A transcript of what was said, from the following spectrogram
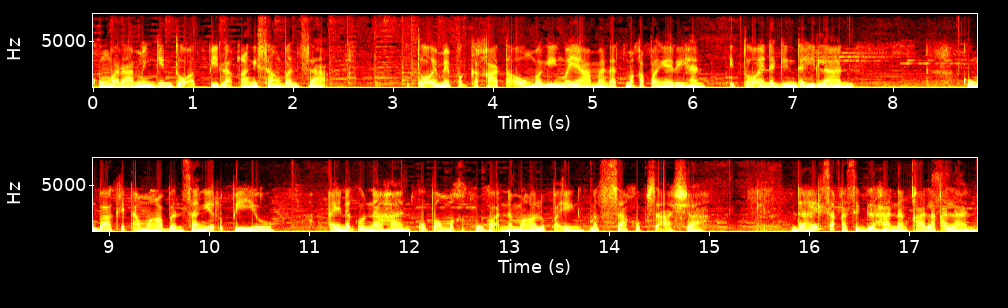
kung maraming ginto at pilak ang isang bansa, ito ay may pagkakataong maging mayaman at makapangyarihan. Ito ay naging dahilan kung bakit ang mga bansang Europeo ay nagunahan upang makakuha ng mga lupaing masasakop sa Asya. Dahil sa kasiglahan ng kalakalan,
